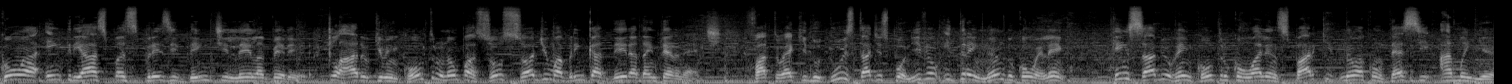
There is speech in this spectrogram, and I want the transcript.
com a, entre aspas, presidente Leila Pereira. Claro que o encontro não passou só de uma brincadeira da internet. Fato é que Dudu está disponível e treinando com o elenco. Quem sabe o reencontro com o Allianz Parque não acontece amanhã.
